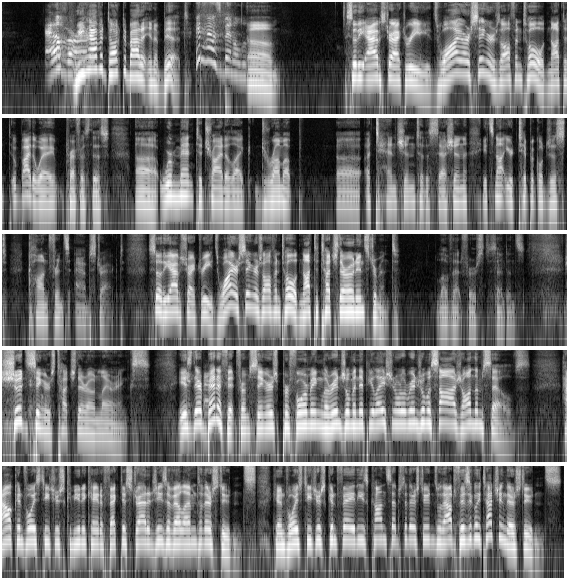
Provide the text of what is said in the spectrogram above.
ever. We haven't talked about it in a bit. It has been a little. Um, so the abstract reads: Why are singers often told not to? By the way, preface this: uh, we're meant to try to like drum up uh, attention to the session. It's not your typical just conference abstract. So the abstract reads: Why are singers often told not to touch their own instrument? Love that first sentence. Should singers touch their own larynx? Is It's there better. benefit from singers performing laryngeal manipulation or laryngeal massage on themselves? How can voice teachers communicate effective strategies of LM to their students? Can voice teachers convey these concepts to their students without physically touching their students?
